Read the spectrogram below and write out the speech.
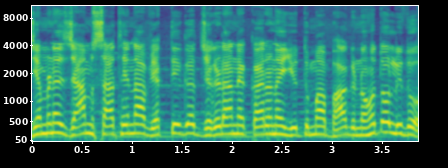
જેમણે જામ સાથેના વ્યક્તિગત ઝઘડાને કારણે યુદ્ધમાં ભાગ નહોતો લીધો,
